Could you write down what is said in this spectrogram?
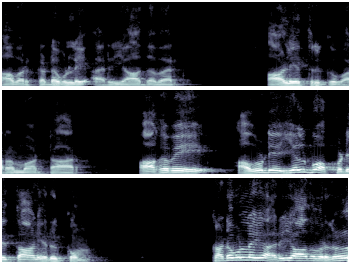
அவர் கடவுளை அறியாதவர். ஆலயத்திற்கு வரமாட்டார். ஆகவே அவருடைய இயல்பு அப்படித்தான் இருக்கும். கடவுளை அறியாதவர்கள்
